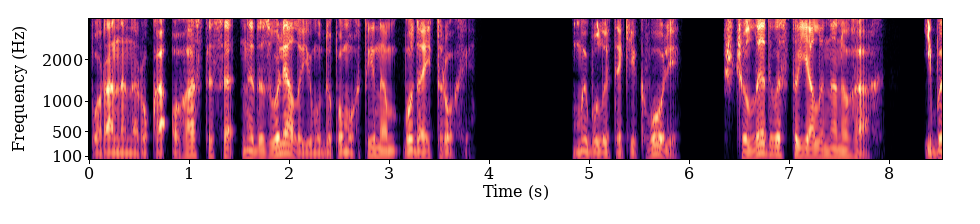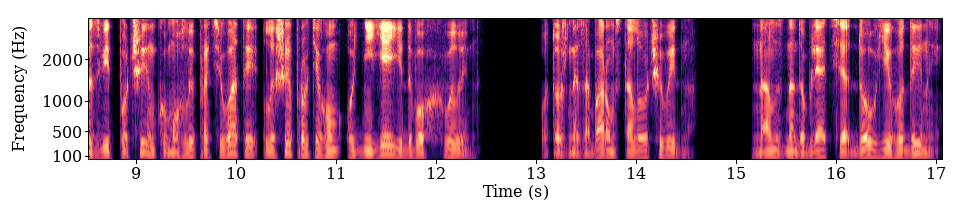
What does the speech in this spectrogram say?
Поранена рука Огастеса не дозволяла йому допомогти нам бодай трохи. Ми були такі кволі, що ледве стояли на ногах, і без відпочинку могли працювати лише протягом однієї двох хвилин. Отож незабаром стало очевидно нам знадобляться довгі години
